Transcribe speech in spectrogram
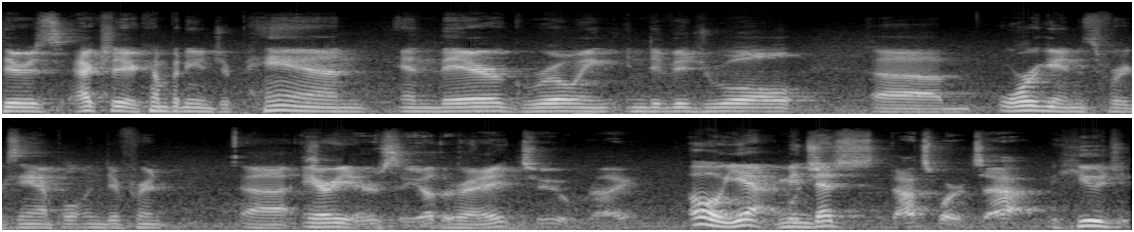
there's actually a company in Japan, and they're growing individual um, organs, for example, in different uh, areas. Here's the other right? thing too, right? Oh yeah, I mean Which that's is- that's where it's at. a huge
